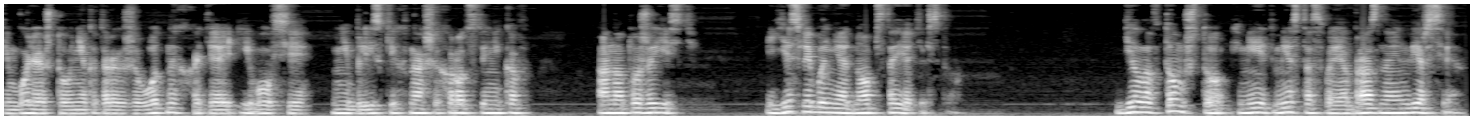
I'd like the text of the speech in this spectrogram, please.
Тем более, что у некоторых животных, хотя и вовсе не близких наших родственников, оно тоже есть. Если бы не одно обстоятельство. Дело в том, что имеет место своеобразная инверсия.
